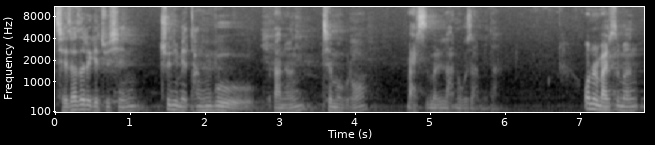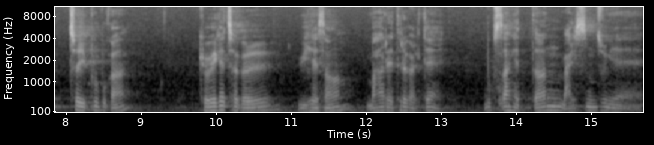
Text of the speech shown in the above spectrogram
제자들에게 주신 주님의 당부라는 제목으로 말씀을 나누고자 합니다. 오늘 말씀은 저희 부부가 교회 개척을 위해서 마을에 들어갈 때 묵상했던 말씀 중에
